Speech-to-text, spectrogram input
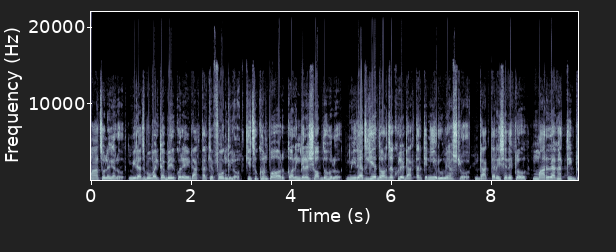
মা চলে গেল। মিরাজ মোবাইলটা বের করে ডাক্তারকে ফোন দিল। কিছুক্ষণ পর কলিং বেলের শব্দ হলো। মিরাজ গিয়ে দরজা খুলে ডাক্তারকে নিয়ে রুমে আসলো। ডাক্তার এসে দেখল, মারের আঘাত তীব্র।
